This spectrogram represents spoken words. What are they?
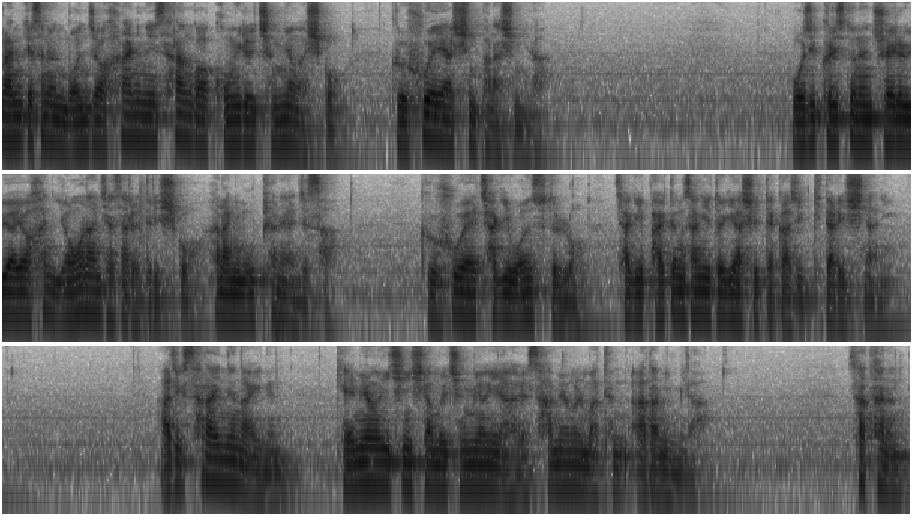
하나님께서는 먼저 하나님의 사랑과 공의를 증명하시고 그 후에야 심판하십니다. 오직 그리스도는 죄를 위하여 한 영원한 제사를 드리시고 하나님 우편에 앉으사 그 후에 자기 원수들로 자기 발등상이 되게 하실 때까지 기다리시나니 아직 살아있는 아이는 계명의 진실함을 증명해야 할 사명을 맡은 아담입니다. 사탄은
